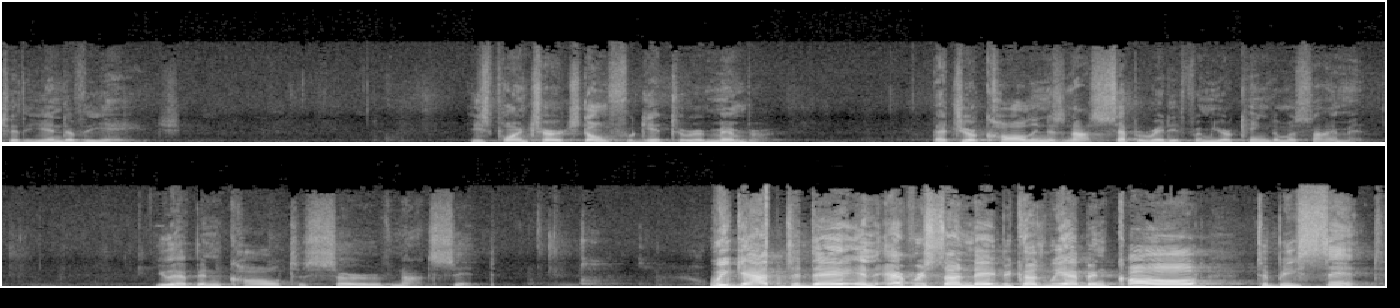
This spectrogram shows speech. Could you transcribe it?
to the end of the age. East Point Church, don't forget to remember that your calling is not separated from your kingdom assignment. You have been called to serve, not sit. We gather today and every Sunday because we have been called to be sent.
